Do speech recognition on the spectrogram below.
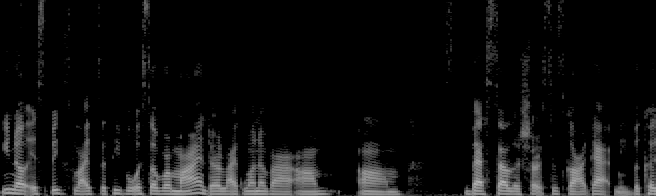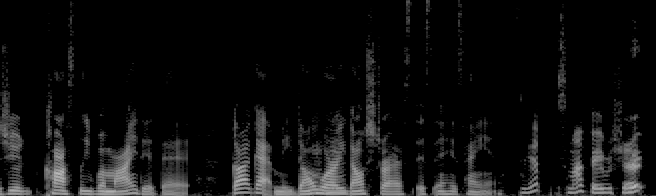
you know, it speaks life to people. It's a reminder, like one of our um, um, bestseller shirts is God got me because you're constantly reminded that God got me. Don't mm-hmm. worry, don't stress. It's in his hands. Yep. It's my favorite shirt.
